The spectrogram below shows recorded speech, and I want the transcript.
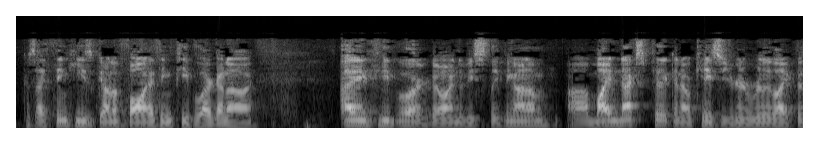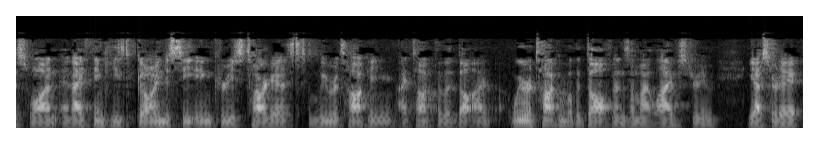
because I think he's gonna fall. I think people are gonna, I think people are going to be sleeping on him. Uh, my next pick, I know Casey, you're gonna really like this one, and I think he's going to see increased targets. We were talking, I talked to the, we were talking about the Dolphins on my live stream yesterday.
